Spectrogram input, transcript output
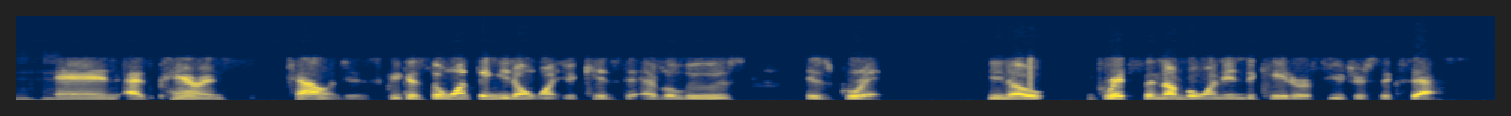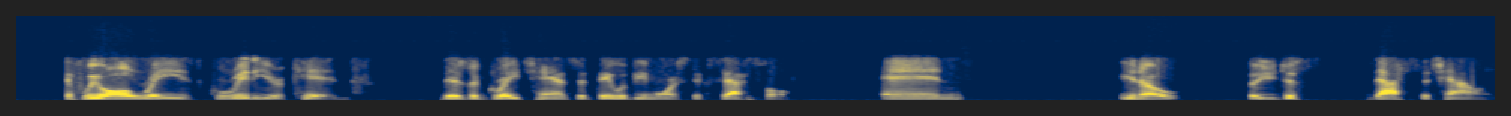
Mm-hmm. And as parents, challenges because the one thing you don't want your kids to ever lose is grit you know, grit's the number one indicator of future success. If we all raised grittier kids, there's a great chance that they would be more successful. And, you know, so you just, that's the challenge.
